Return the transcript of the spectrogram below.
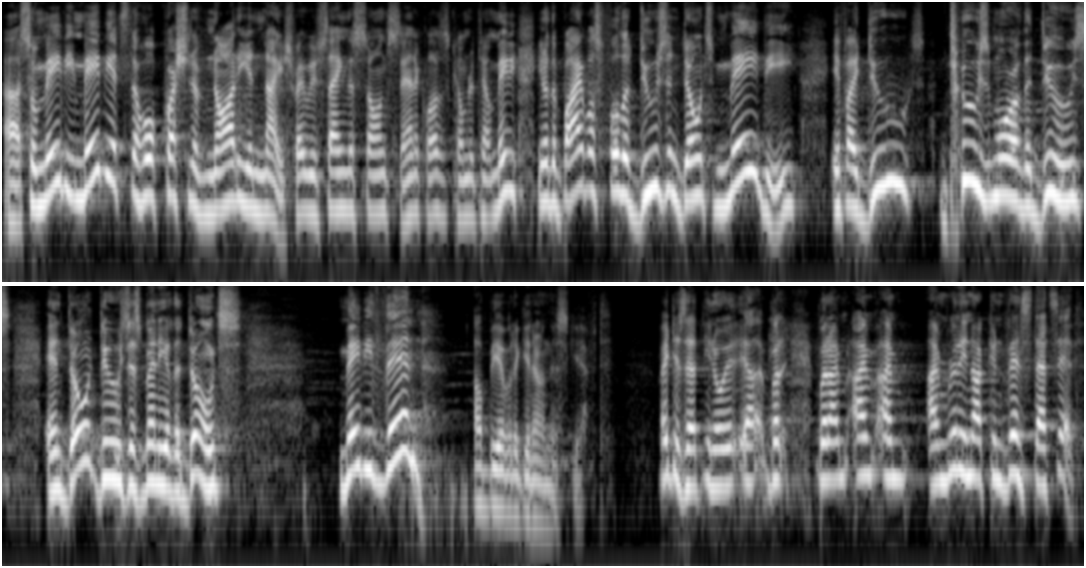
Uh, so maybe, maybe it's the whole question of naughty and nice, right? We've sang this song, Santa Claus is coming to town. Maybe, you know, the Bible's full of do's and don'ts. Maybe if I do do's more of the do's and don't do's as many of the don'ts, maybe then I'll be able to get on this gift. Right? Does that, you know, uh, but, but I'm, I'm, I'm, I'm really not convinced that's it.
